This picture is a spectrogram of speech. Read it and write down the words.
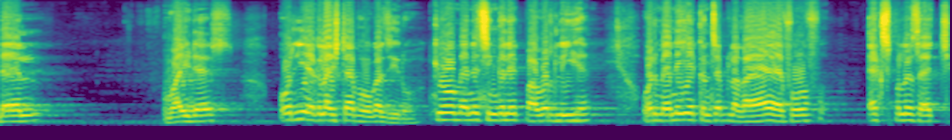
del y dash और ये अगला स्टेप होगा ज़ीरो क्यों? मैंने सिंगल एक पावर ली है, और मैंने ये कंसेप्ट लगाया है f of x plus h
